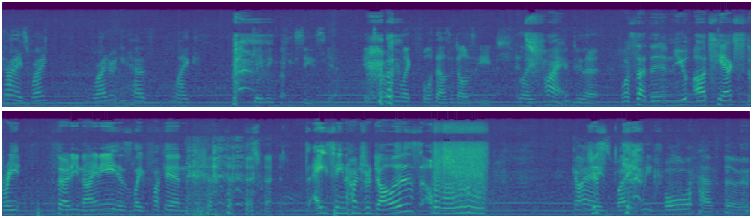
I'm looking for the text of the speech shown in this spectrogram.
guys. Why, why don't you have like gaming PCs yet? It's only like four thousand dollars each. It's like, fine. You can do that. What's that? The new RTX 3 3090 is like fucking eighteen hundred dollars. guys, Just why get- don't we all have those?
